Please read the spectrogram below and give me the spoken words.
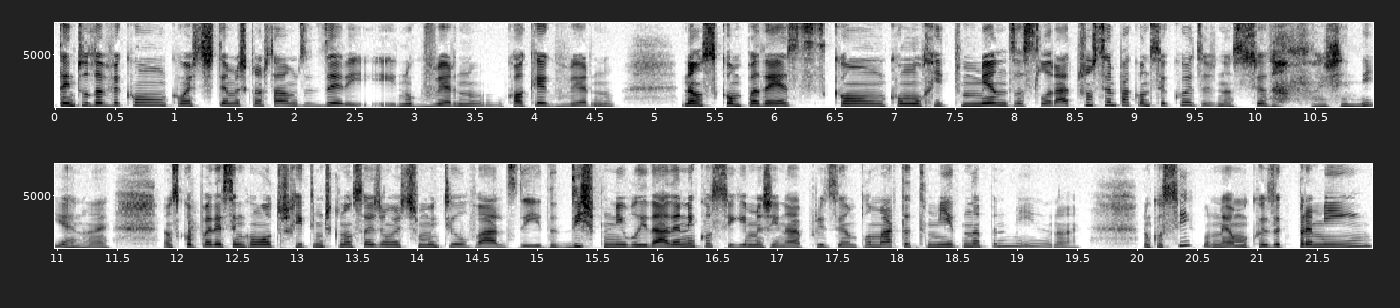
tem tudo a ver com, com estes temas que nós estávamos a dizer. E, e no governo, qualquer governo, não se compadece com, com um ritmo menos acelerado, estão sempre a acontecer coisas na sociedade hoje em dia, não é? Não se compadecem com outros ritmos que não sejam estes muito elevados e de disponibilidade. Eu nem consigo imaginar, por exemplo, a Marta Temido na pandemia, não é? Não consigo, não é? Uma coisa que para mim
